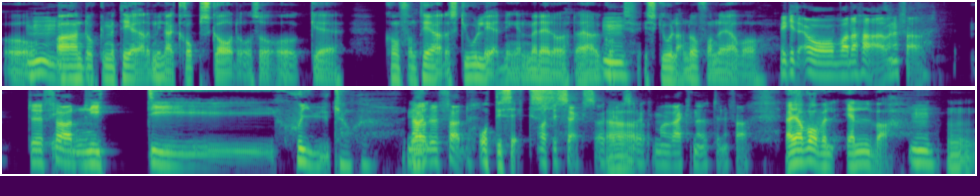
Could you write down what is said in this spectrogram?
Och, Mm. och han dokumenterade mina kroppsskador och så. Och konfronterade skolledningen med det då. Där jag hade Mm. gått i skolan då från det jag var Vilket år var det här ungefär? Du är född... 97 kanske. När Ja, är du född? 86. 86, okej. Ja. Så kan man räkna ut ungefär. Ja, jag var väl 11. Mm. Mm,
